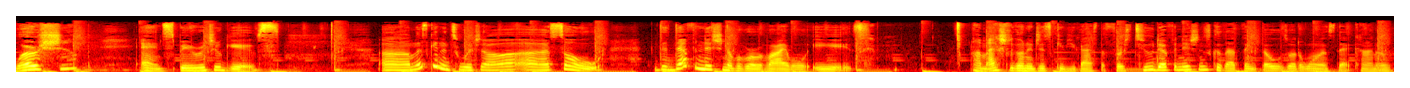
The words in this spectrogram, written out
worship, and spiritual gifts. Um, let's get into it, y'all. Uh, so, the definition of a revival is I'm actually going to just give you guys the first two definitions because I think those are the ones that kind of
